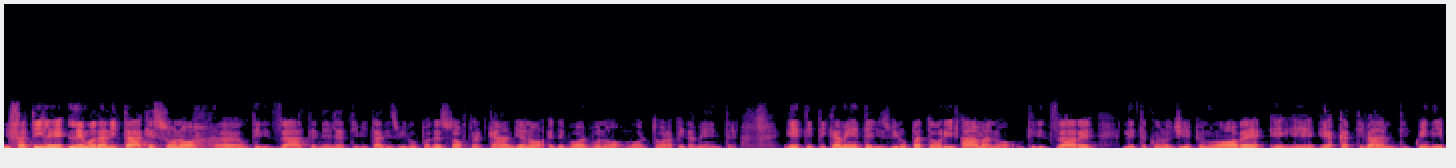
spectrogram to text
Infatti le, le modalità che sono eh, utilizzate nelle attività di sviluppo del software cambiano ed evolvono molto rapidamente e tipicamente gli sviluppatori amano utilizzare le tecnologie più nuove e, e, e accattivanti. Quindi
